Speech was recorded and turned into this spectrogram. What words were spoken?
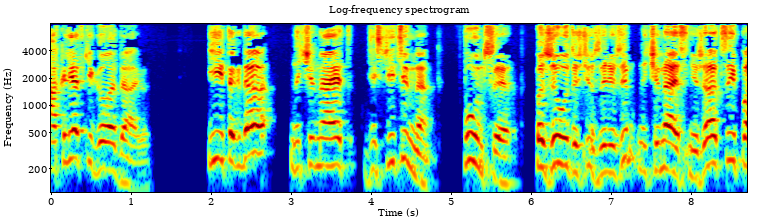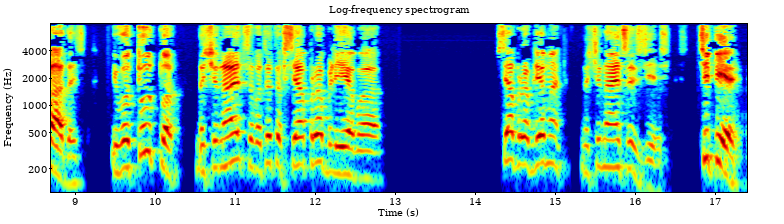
а клетки голодают. И тогда начинает действительно функция поджелудочный режим начинает снижаться и падать. И вот тут вот начинается вот эта вся проблема. Вся проблема начинается здесь. Теперь,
